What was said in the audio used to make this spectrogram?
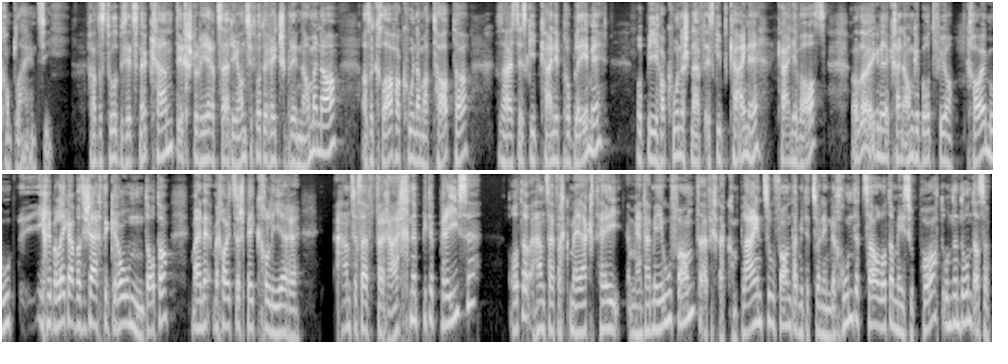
compliant sein ich habe das Tool bis jetzt nicht kennt. Ich studiere jetzt die ganze Zeit, wo du redest über den Namen an. Also klar, Hakuna Matata. Das heißt, es gibt keine Probleme. Wobei Hakuna schneift, es gibt keine, keine was, oder? Irgendwie kein Angebot für KMU. Ich überlege was ist eigentlich der Grund, oder? Ich meine, man kann jetzt ja spekulieren. Haben sie es einfach verrechnet bei den Preisen? Oder haben sie einfach gemerkt, hey, wir haben auch mehr Aufwand, einfach der Compliance-Aufwand, auch mit der zunehmenden Kundenzahl oder mehr Support und und und. Also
